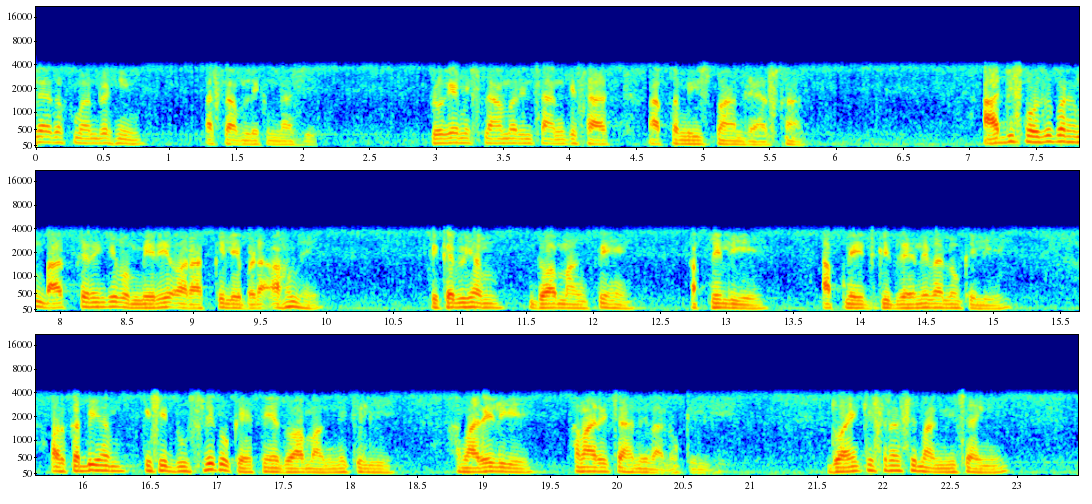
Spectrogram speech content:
बिस्मिल्लाहिर्रहमानिर्रहीम अस्सलाम वालेकुम नाजी प्रोग्राम इस्लाम और इंसान के साथ आपका मेज़बान रियाज खान। आज जिस मौजू पर हम बात करेंगे, वो मेरे और आपके लिए बड़ा अहम है, कि कभी हम दुआ मांगते हैं अपने लिए, अपने इर्द गिर्द रहने वालों के लिए, और कभी हम किसी दूसरे को कहते हैं दुआ मांगने के लिए, हमारे लिए, हमारे चाहने वालों के लिए। दुआएँ किस तरह से मांगनी चाहिए?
